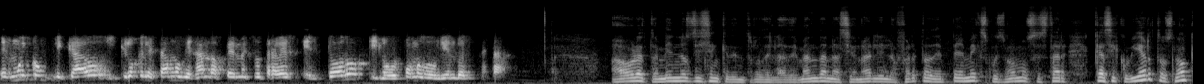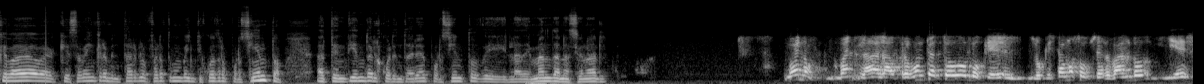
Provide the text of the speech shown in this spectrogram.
es muy complicado y creo que le estamos dejando a Pemex otra vez el todo y lo estamos volviendo a expresar. Ahora también nos dicen que dentro de la demanda nacional y la oferta de Pemex, pues vamos a estar casi cubiertos, ¿no? Que va que se va a incrementar la oferta un 24%, atendiendo el 49% de la demanda nacional. Bueno, bueno la, la, pregunta es todo lo que lo que estamos observando y es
